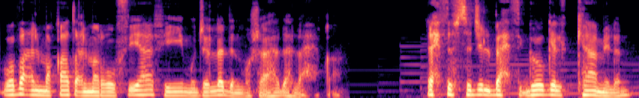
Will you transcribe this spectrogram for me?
وضع المقاطع المرغوب فيها في مجلد المشاهدة لاحقا. احذف سجل بحث جوجل كاملا.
